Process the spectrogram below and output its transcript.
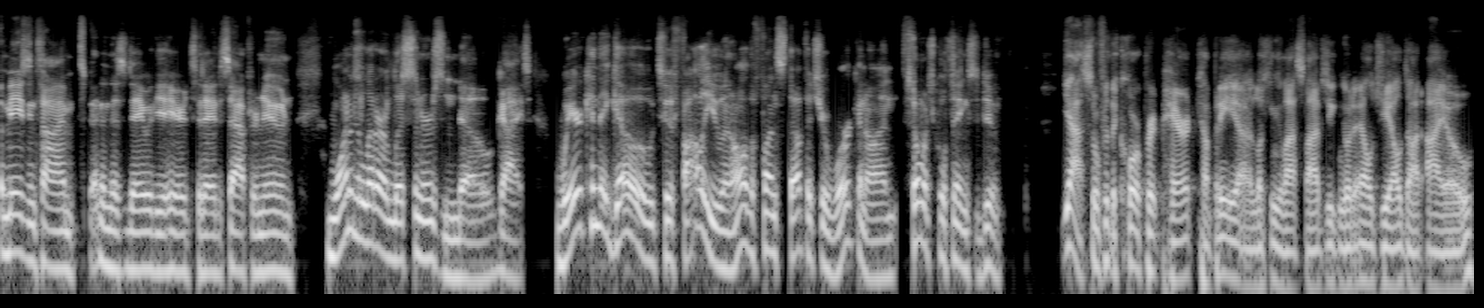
amazing time spending this day with you here today, this afternoon. Wanted to let our listeners know, guys, where can they go to follow you and all the fun stuff that you're working on? So much cool things to do. Yeah. So for the corporate parent company, uh, Looking Glass Labs, you can go to lgl.io.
